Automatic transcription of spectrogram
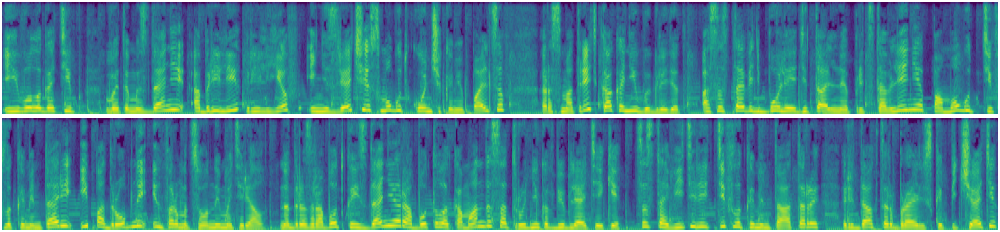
и его логотип в этом издании обрели рельеф, и незрячие смогут кончиками пальцев рассмотреть, как они выглядят. А составить более детальное представление помогут тифлокомментарий и подробный информационный материал. Над разработкой издания работала команда сотрудников библиотеки, составители, тифлокомментаторы, редактор брайлевской печати,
